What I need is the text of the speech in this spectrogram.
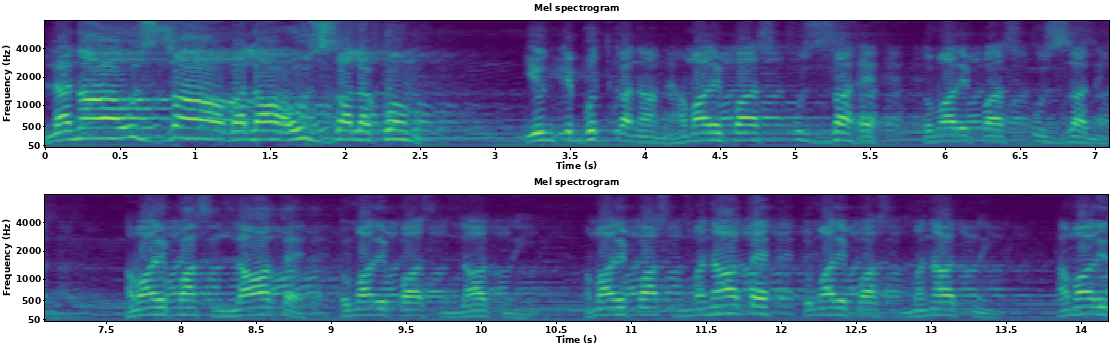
लना उज्जा वला उज्जा लकुम। ये उनके बुत का नाम है। हमारे पास उज्जा है, तुम्हारे पास उज्जा नहीं। हमारे पास लात है, तुम्हारे पास लात नहीं। हमारे पास मनात है, तुम्हारे पास मनात नहीं। हमारे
